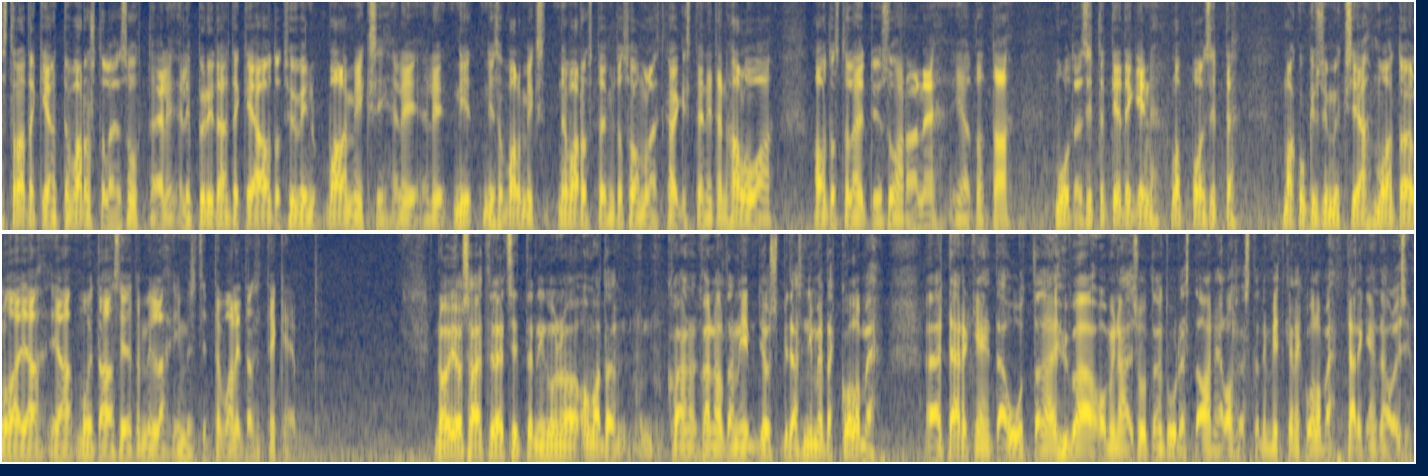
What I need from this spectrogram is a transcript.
strategia näiden varustelujen suhteen, eli, eli pyritään tekemään autot hyvin valmiiksi, eli, eli ni, niissä on valmiiksi ne varusteet, mitä suomalaiset kaikista eniten haluaa, autosta löytyy suoraan ne, ja tota, muuten sitten tietenkin loppu on sitten makukysymyksiä, muotoilua ja, ja muita asioita, millä ihmiset sitten valitaan se tekee. Mutta. No jos ajattelet sitten niin kuin omalta kannalta, niin jos pitäisi nimetä kolme tärkeintä uutta tai hyvää ominaisuutta nyt uudesta A4, niin mitkä ne kolme tärkeintä olisi?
